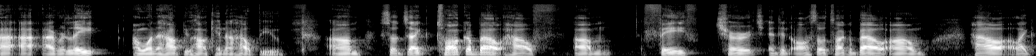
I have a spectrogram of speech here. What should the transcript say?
I I, I relate. I want to help you. How can I help you? Um, so it's like talk about how um faith, church, and then also talk about um how like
